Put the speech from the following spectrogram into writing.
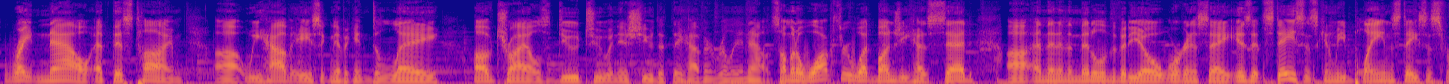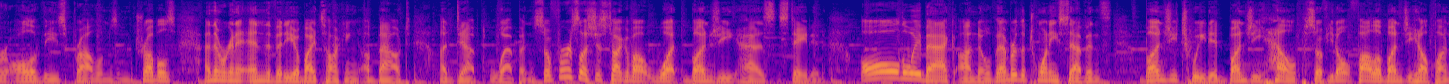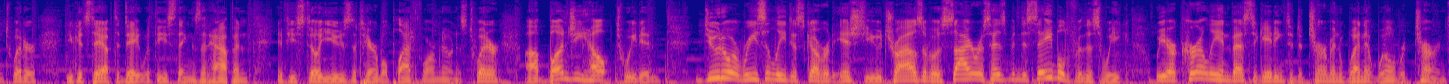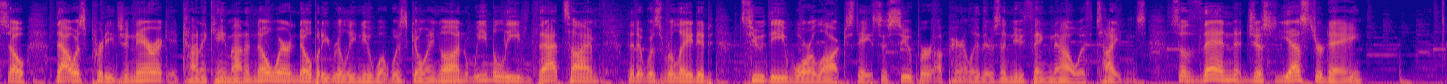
right now, at this time, uh, we have a significant delay of trials due to an issue that they haven't really announced. So I'm going to walk through what Bungie has said, uh, and then in the middle of the video, we're going to say, is it stasis? Can we blame stasis for all of these problems and troubles? And then we're going to end the video by talking about adept weapons. So first, let's just talk about what Bungie has stated all the way back on November the 27th, Bungie tweeted Bungie Help. So if you don't follow Bungie Help on Twitter, you could stay up to date with these things that happen if you still use the terrible platform known as Twitter. Uh, Bungie Help tweeted Due to a recently discovered issue, Trials of Osiris has been disabled for this week. We are currently investigating to determine when it will return. So that was pretty generic. It kind of came out of nowhere. Nobody really knew what was going on. We believed that time that it was related to the Warlock Stasis Super. Apparently, there's a new thing now with Titans. So then, just yesterday,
